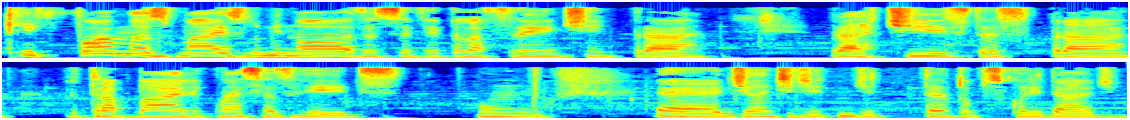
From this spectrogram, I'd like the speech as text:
que formas mais luminosas você vê pela frente para artistas, para o trabalho com essas redes, com, é, diante de, de tanta obscuridade?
